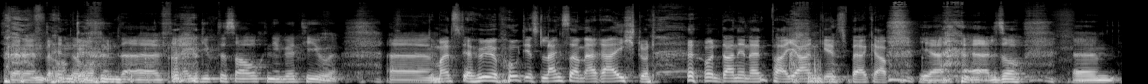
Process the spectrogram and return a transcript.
Veränderungen. Äh, vielleicht gibt es auch negative. Ähm, du meinst, der Höhepunkt ist langsam erreicht und, und dann in ein paar Jahren geht es bergab. Ja, also ähm,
